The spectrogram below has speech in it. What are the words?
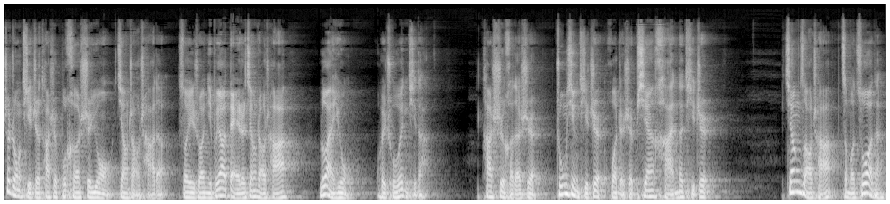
这种体质他是不合适用姜枣茶的。所以说你不要逮着姜枣茶乱用，会出问题的。它适合的是中性体质或者是偏寒的体质。姜枣茶怎么做呢？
